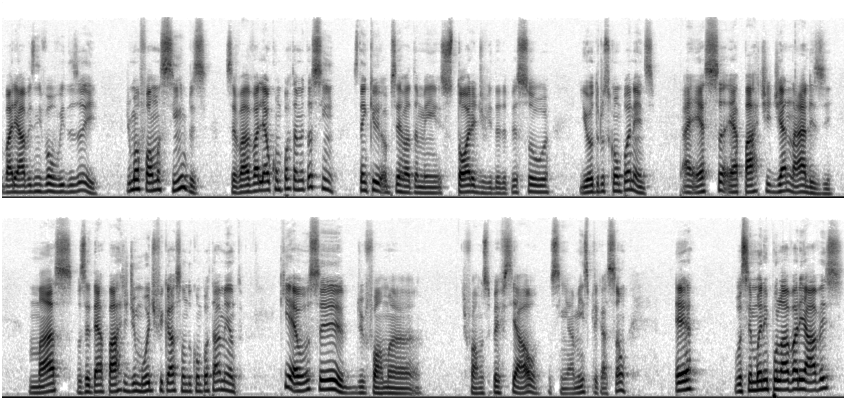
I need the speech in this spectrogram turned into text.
variáveis envolvidas aí. De uma forma simples, você vai avaliar o comportamento assim. Você tem que observar também a história de vida da pessoa e outros componentes. Essa é a parte de análise mas você tem a parte de modificação do comportamento, que é você de forma de forma superficial, assim, a minha explicação é você manipular variáveis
